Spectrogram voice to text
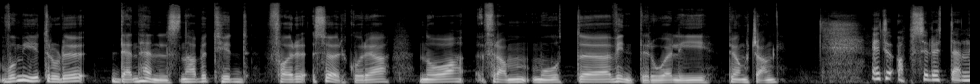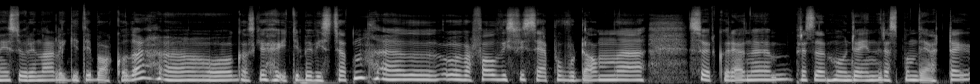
Hvor mye tror du den hendelsen har betydd for Sør-Korea nå fram mot eh, vinter-OL i Pyeongchang? Jeg tror absolutt den historien har ligget i bakhodet, eh, og ganske høyt i bevisstheten. Eh, og i hvert fall hvis vi ser på hvordan eh, Sør-Korea president Moon Jae-in responderte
